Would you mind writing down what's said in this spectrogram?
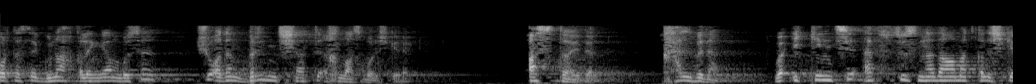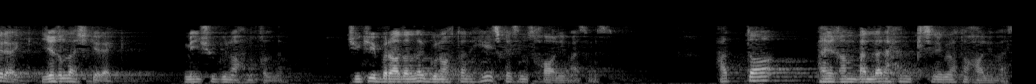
o'rtasida gunoh qilingan bo'lsa shu odam birinchi sharti ixlos bo'lishi kerak. Astoydil qalbidan va ikkinchi afsus nadomat qilish kerak yig'lash kerak. Men shu gunohni qildim. Chunki birodarlar gunohdan hech qaysimiz xoli emasmiz. Hatto payg'ambarlar ham kichkina gunohdan xoli emas.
